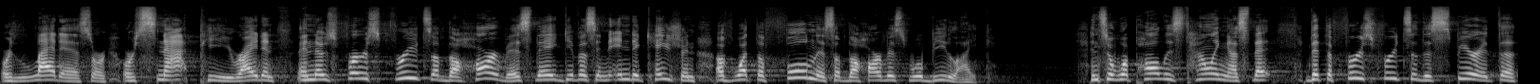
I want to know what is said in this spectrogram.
or lettuce or, or snap pea, right? And, and those first fruits of the harvest, they give us an indication of what the fullness of the harvest will be like. And so, what Paul is telling us that, that the first fruits of the Spirit, the,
